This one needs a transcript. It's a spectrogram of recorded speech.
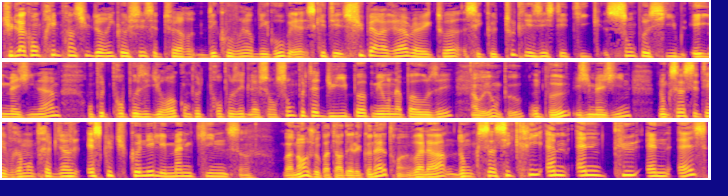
Tu l'as compris, le principe de Ricochet, c'est de faire découvrir des groupes. Et ce qui était super agréable avec toi, c'est que toutes les esthétiques sont possibles et imaginables. On peut te proposer du rock, on peut te proposer de la chanson, peut-être du hip-hop, mais on n'a pas osé. Ah oui, on peut. On peut, j'imagine. Donc ça, c'était vraiment très bien. Est-ce que tu connais les Mankins Bah non, je veux pas tarder à les connaître. Voilà, donc ça s'écrit M-N-Q-N-S,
